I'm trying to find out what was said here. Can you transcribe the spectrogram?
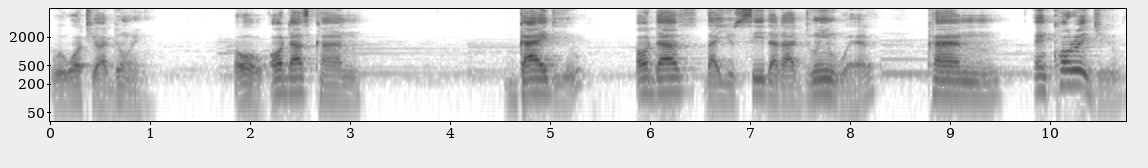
with what you are doing. Oh, others can guide you, others that you see that are doing well can encourage you,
